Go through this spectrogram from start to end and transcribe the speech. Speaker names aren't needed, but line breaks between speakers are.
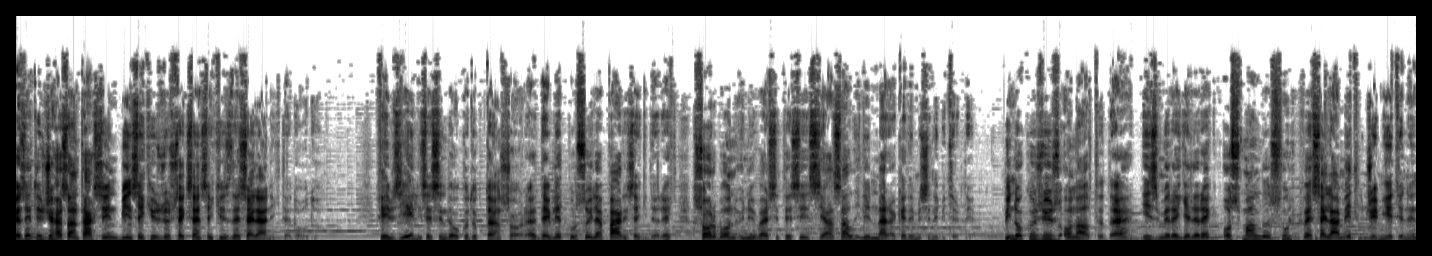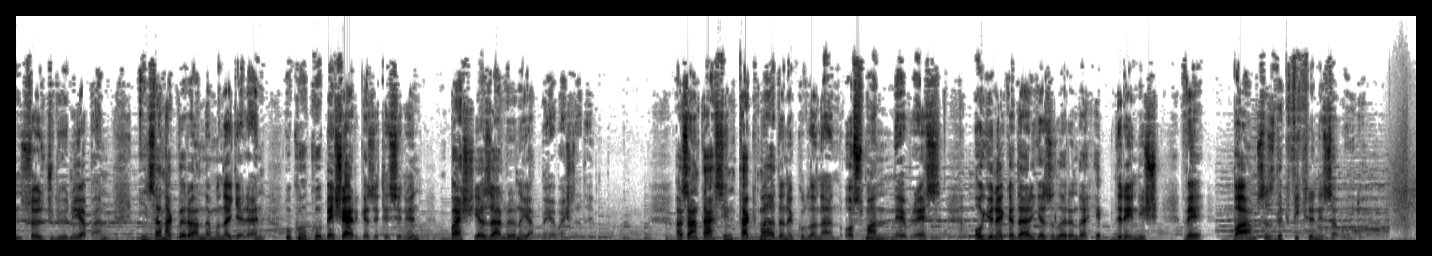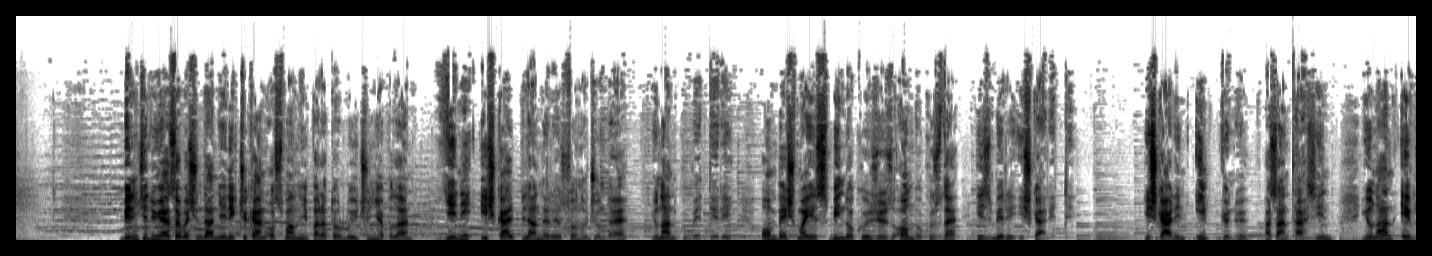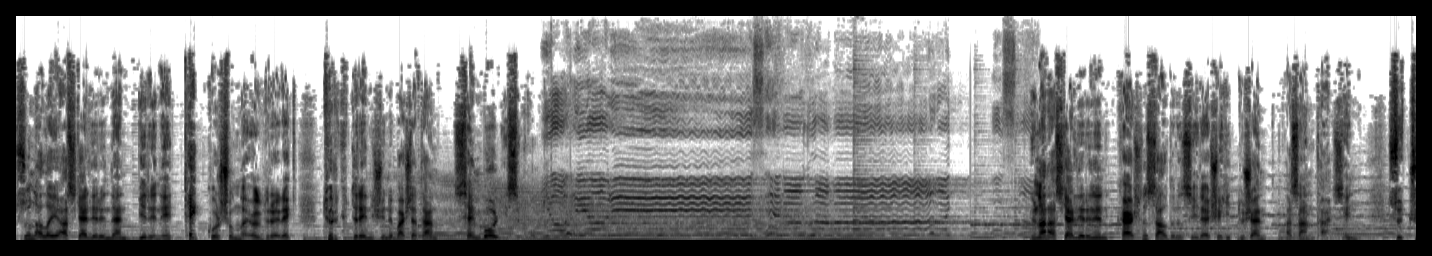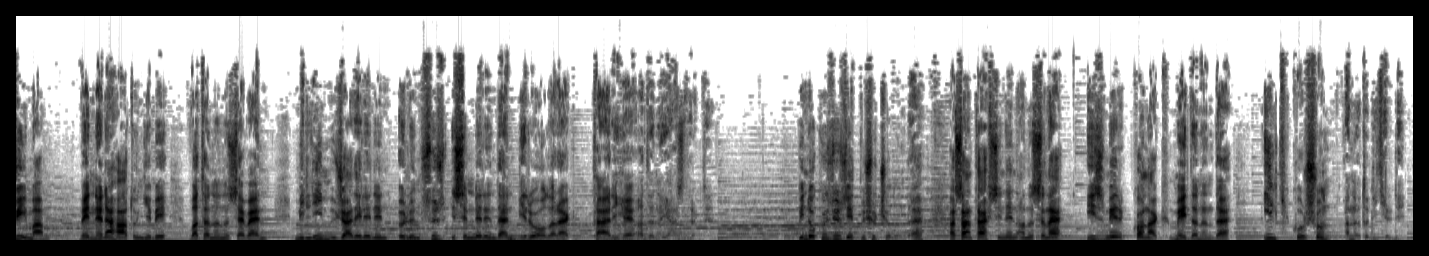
Gazeteci Hasan Tahsin 1888'de Selanik'te doğdu. Fevziye Lisesi'nde okuduktan sonra devlet bursuyla Paris'e giderek Sorbonne Üniversitesi Siyasal İlimler Akademisi'ni bitirdi. 1916'da İzmir'e gelerek Osmanlı Sulh ve Selamet Cemiyeti'nin sözcülüğünü yapan, insan hakları anlamına gelen Hukuku Beşer gazetesinin baş yazarlığını yapmaya başladı. Hasan Tahsin takma adını kullanan Osman Nevres, o güne kadar yazılarında hep direniş ve bağımsızlık fikrini savundu. Birinci Dünya Savaşı'ndan yenik çıkan Osmanlı İmparatorluğu için yapılan yeni işgal planları sonucunda Yunan kuvvetleri 15 Mayıs 1919'da İzmir'i işgal etti. İşgalin ilk günü Hasan Tahsin, Yunan Evsun alayı askerlerinden birini tek kurşunla öldürerek Türk direnişini başlatan sembol isim oldu. Yunan askerlerinin karşı saldırısıyla şehit düşen Hasan Tahsin, Sütçü İmam ve Nene Hatun gibi vatanını seven, milli mücadelenin ölümsüz isimlerinden biri olarak tarihe adını yazdırdı. 1973 yılında Hasan Tahsin'in anısına İzmir Konak Meydanı'nda ilk kurşun anıtı dikildi.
